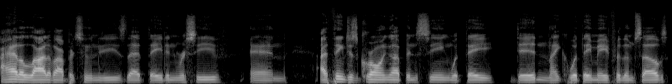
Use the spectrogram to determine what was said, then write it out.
I had a lot of opportunities that they didn't receive, and I think just growing up and seeing what they did and like what they made for themselves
